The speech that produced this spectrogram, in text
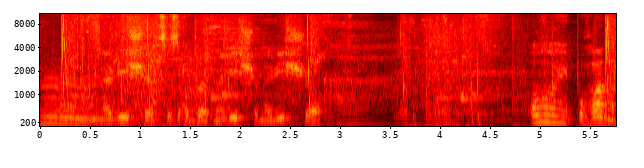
М, Навіщо я це зробив? Навіщо? Навіщо? Ой, погано.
